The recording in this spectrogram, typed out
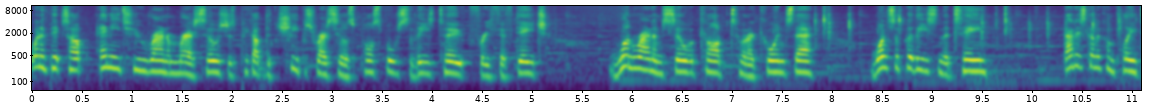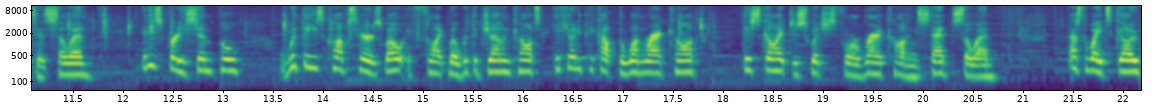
when it picks up any two random rare seals, just pick up the cheapest rare seals possible. So these two, 350 each. One random silver card, 200 coins there. Once I put these in the team, that is going to complete it. So um, it is pretty simple. With these clubs here as well, if like, well, with the German cards, if you only pick up the one rare card, this guy just switches for a rare card instead. So um, that's the way to go.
